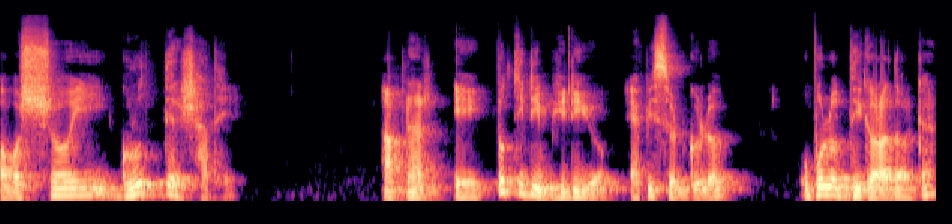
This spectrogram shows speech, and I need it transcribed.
অবশ্যই গুরুত্বের সাথে আপনার এই প্রতিটি ভিডিও, এপিসোডগুলো উপলব্ধি করা দরকার।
